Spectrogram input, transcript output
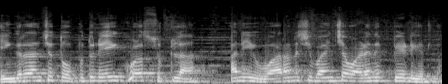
इंग्रजांच्या तोफतून एक गोळा सुटला आणि वाराणसीबाईंच्या वाड्याने पेट घेतला.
